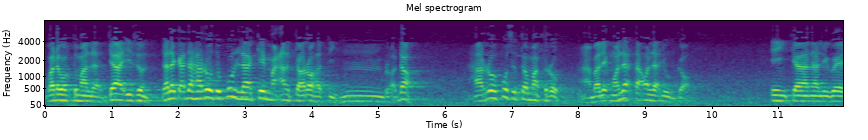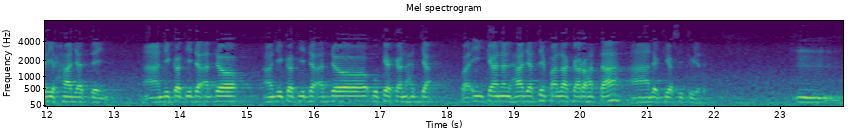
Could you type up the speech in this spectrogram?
pada waktu malam jaizun. Dalam keadaan haruh tu pun lakin ma'al karahati. Hmm pula dah. Haruh pun serta makruh. Ha, balik molek tak molek juga. In kana li ghairi hajatin. Ha, jika tidak ada ha, jika tidak ada bukan hajat fa in kana al hajati fala karahata ha, ada kias itu ya hmm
